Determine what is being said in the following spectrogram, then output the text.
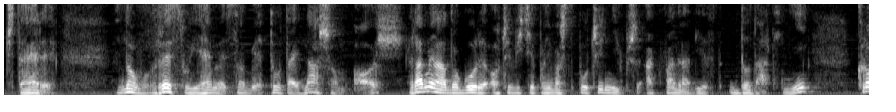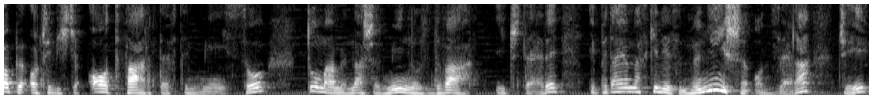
4. Znowu rysujemy sobie tutaj naszą oś. Ramiona do góry oczywiście, ponieważ współczynnik przy a kwadrat jest dodatni. Kropy oczywiście otwarte w tym miejscu. Tu mamy nasze minus 2 i 4 i pytają nas, kiedy jest mniejsze od zera, czyli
